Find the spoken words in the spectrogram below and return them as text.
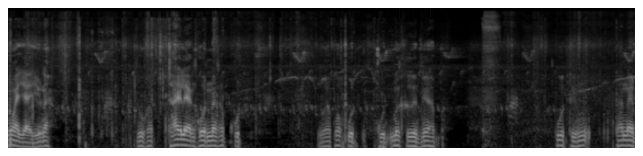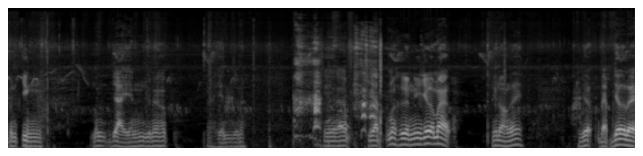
ห้วยใหญ่อยู่นะ ดูครับใช้แรงคนนะครับ ขุดดูครับพวกขุดขุดเมื่อคืนนี่ครับ พูดถึงถ้าในเป็นจริง มันใหญ่อยู่นะครับ เห็นอยู่นะโอเคนะครับเขียดเมื่อคืนนี้เยอะมากพี่น้องเอ้ยเยอะแบบเยอะเลย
